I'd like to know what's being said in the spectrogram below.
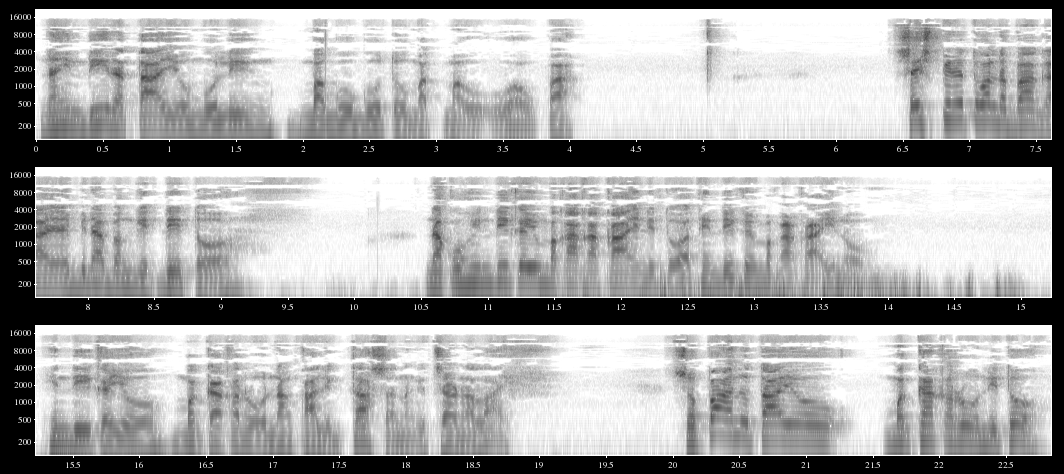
na hindi na tayo muling magugutom at mauuhaw pa? Sa spiritual na bagay ay binabanggit dito na kung hindi kayo makakakain ito at hindi kayo makakainom, hindi kayo magkakaroon ng kaligtasan ng eternal life. So paano tayo magkakaroon nito?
